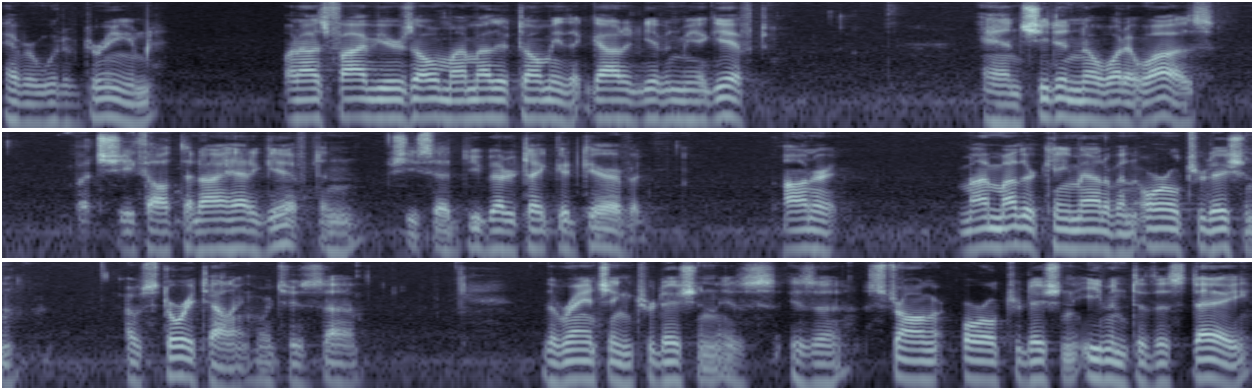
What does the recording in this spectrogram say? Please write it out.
ever would have dreamed. When I was five years old, my mother told me that God had given me a gift, and she didn't know what it was but she thought that I had a gift, and she said, You better take good care of it, honor it. My mother came out of an oral tradition of storytelling, which is uh, the ranching tradition is, is a strong oral tradition even to this day,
